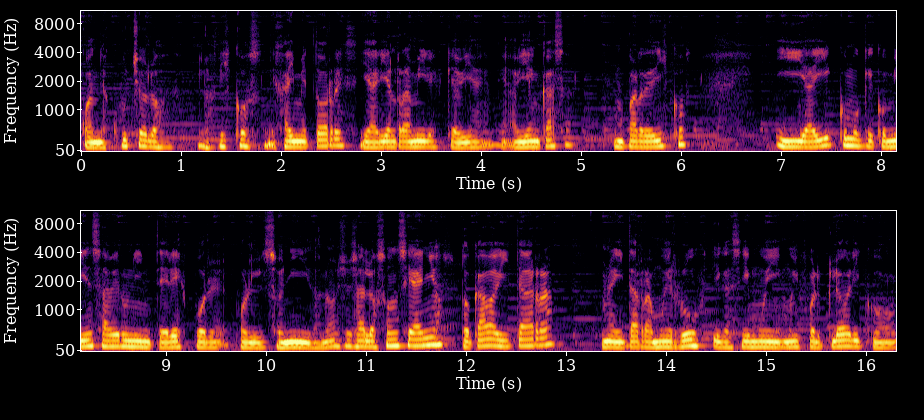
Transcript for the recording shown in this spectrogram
cuando escucho los, los discos de Jaime Torres y Ariel Ramírez que había, había en casa, un par de discos, y ahí como que comienza a haber un interés por, por, el sonido, ¿no? Yo ya a los 11 años tocaba guitarra, una guitarra muy rústica, así muy, muy folclórico,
